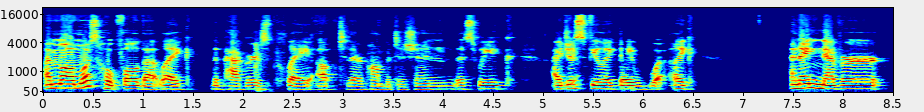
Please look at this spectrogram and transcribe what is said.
I'm almost hopeful that like the Packers play up to their competition this week. I just feel like they like, and I never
